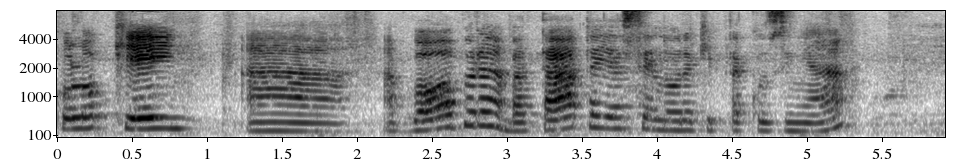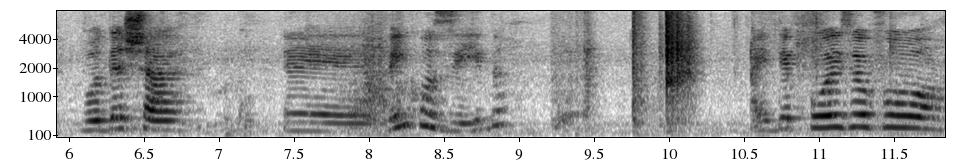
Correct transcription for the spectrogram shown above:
Coloquei a abóbora, a batata e a cenoura aqui para cozinhar. Vou deixar é, bem cozida. Aí depois eu vou...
